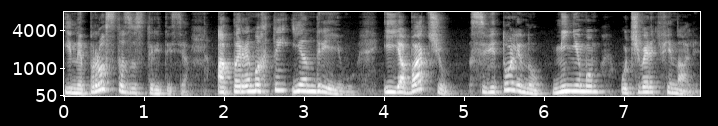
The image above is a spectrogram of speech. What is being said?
І не просто зустрітися, а перемогти і Андрієву. І я бачу Світоліну мінімум у чвертьфіналі.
